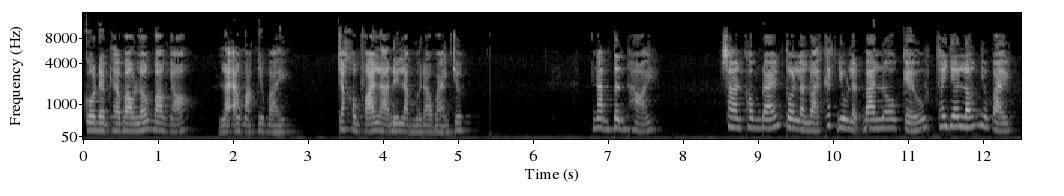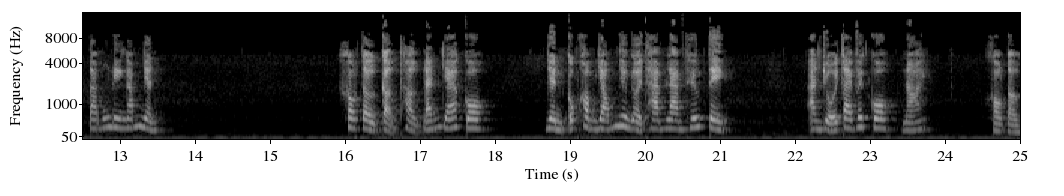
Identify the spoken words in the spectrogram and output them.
Cô đem theo bao lớn bao nhỏ? Lại ăn mặc như vậy? Chắc không phải là đi làm người đào bạn chứ? Nam tinh hỏi. Sao anh không đoán tôi là loại khách du lịch ba lô kiểu thế giới lớn như vậy? Ta muốn đi ngắm nhìn. Khâu từ cẩn thận đánh giá cô. Nhìn cũng không giống như người tham lam thiếu tiền. Anh duỗi tay với cô, nói. Khâu từ.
